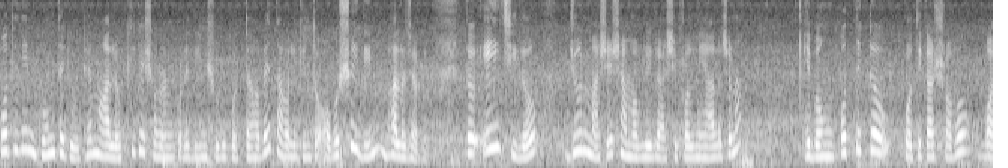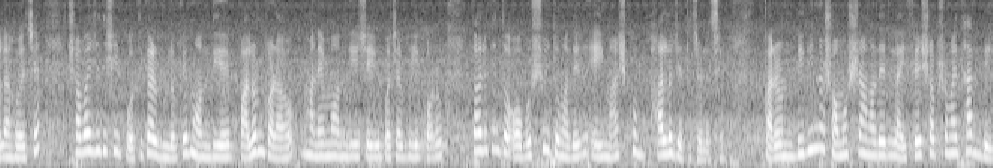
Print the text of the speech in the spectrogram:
প্রতিদিন ঘুম থেকে উঠে মা লক্ষ্মীকে স্মরণ করে দিন শুরু করতে হবে, তাহলে কিন্তু অবশ্যই দিন ভালো যাবে। তো এই ছিল জুন মাসের সামগ্রিক রাশিফল নিয়ে আলোচনা। এবং প্রত্যেকটা প্রতিকার সহ বলা হয়েছে। সবাই যদি সেই প্রতিকারগুলোকে মন দিয়ে পালন করা হোক মানে মন দিয়ে সেই উপাচারগুলি করো, তাহলে কিন্তু অবশ্যই তোমাদের এই মাস খুব ভালো যেতে চলেছে। কারণ বিভিন্ন সমস্যা আমাদের লাইফে সবসময় থাকবেই,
